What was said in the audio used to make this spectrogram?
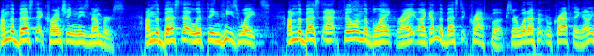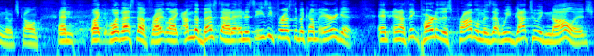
I'm the best at crunching these numbers. I'm the best at lifting these weights. I'm the best at fill in the blank, right? Like I'm the best at craft books or whatever, or crafting. I don't even know what you call them. And like what that stuff, right? Like I'm the best at it. And it's easy for us to become arrogant. And, and I think part of this problem is that we've got to acknowledge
